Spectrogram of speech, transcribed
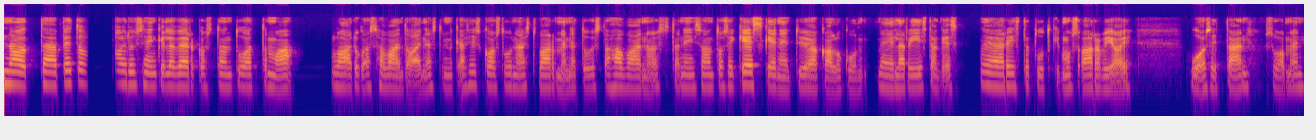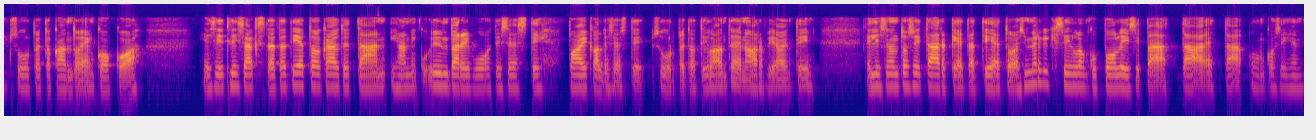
No tämä petohoidushenkilöverkoston tuottama laadukas havaintoaineisto, mikä siis koostuu näistä varmennetuista havainnoista, niin se on tosi keskeinen työkalu, kun meillä riistatutkimus arvioi vuosittain Suomen suurpetokantojen kokoa. Ja sitten lisäksi tätä tietoa käytetään ihan niin kuin ympärivuotisesti paikallisesti suurpetotilanteen arviointiin. Eli se on tosi tärkeää tietoa esimerkiksi silloin, kun poliisi päättää, että onko siihen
